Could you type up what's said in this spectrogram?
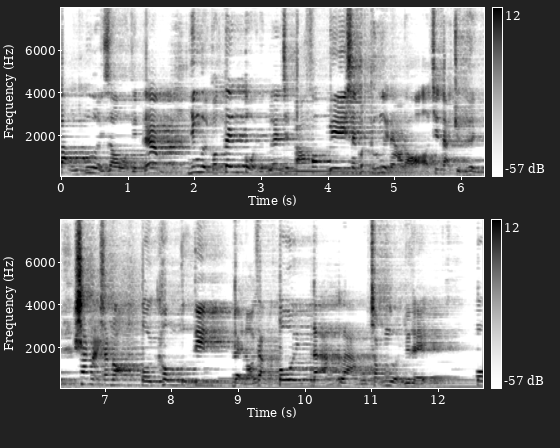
bằng những người giàu ở Việt Nam. Những người có tên tuổi được lên trên báo Forbes hay bất cứ người nào đó ở trên đài truyền hình sắc này sắc nọ, tôi không tự tin để nói rằng là tôi đã là một trong những người như thế. Tôi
